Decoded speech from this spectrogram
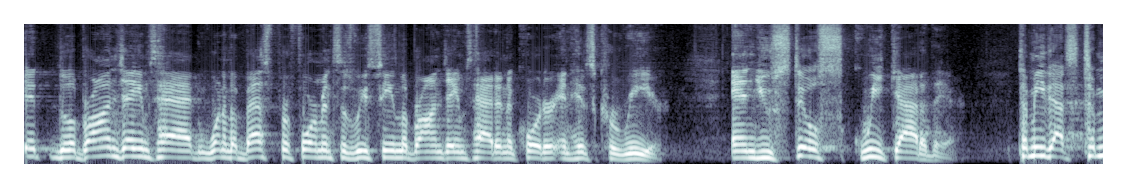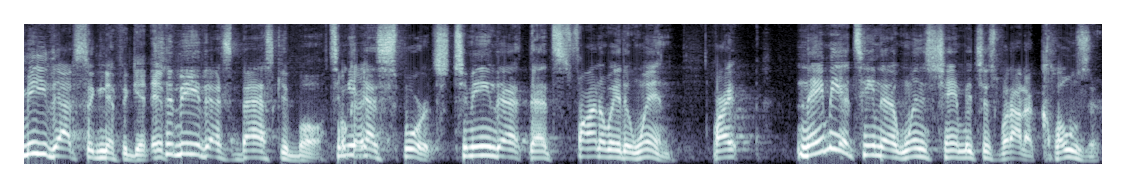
it, LeBron James had one of the best performances we've seen LeBron James had in a quarter in his career, and you still squeak out of there. To me, that's to me that's significant. If- to me, that's basketball. To me, that's sports. To me, that that's find a way to win. Right? Name me a team that wins championships without a closer.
